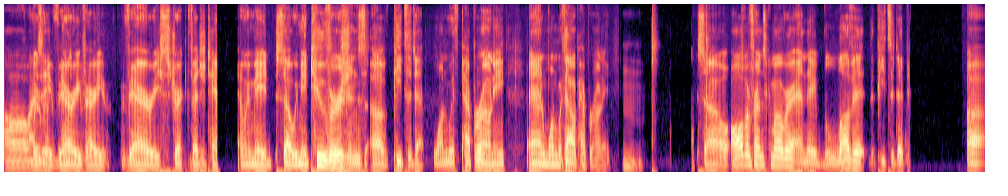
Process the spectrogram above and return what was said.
Oh, I was a very, very, very strict vegetarian. And we made so we made two versions of pizza dip, one with pepperoni and one without pepperoni. Mm. So all of our friends come over and they love it. The pizza dip, uh,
